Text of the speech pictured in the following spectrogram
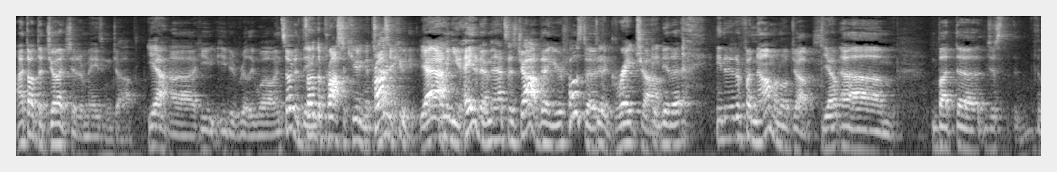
I thought the judge did an amazing job. Yeah. uh, he he did really well, and so did So the, the prosecuting attorney. prosecuting. Yeah. I mean, you hated him, and that's his job. That you were supposed to. did a great job. He did a he did a phenomenal job. Yep. Um, but uh, just the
